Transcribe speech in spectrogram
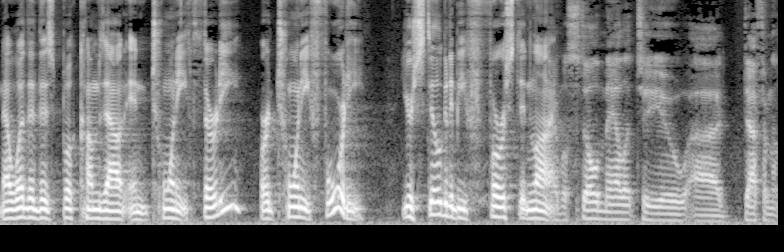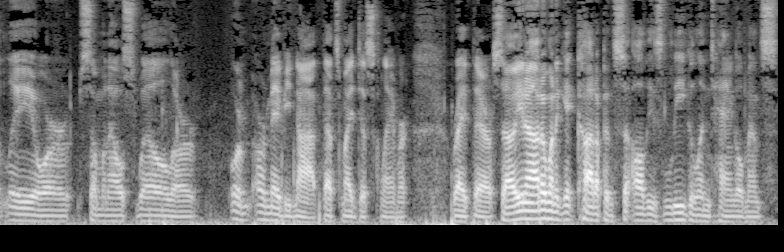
Now, whether this book comes out in 2030 or 2040, you're still going to be first in line. I will still mail it to you, uh, definitely, or someone else will, or or or maybe not. That's my disclaimer, right there. So you know, I don't want to get caught up in all these legal entanglements,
